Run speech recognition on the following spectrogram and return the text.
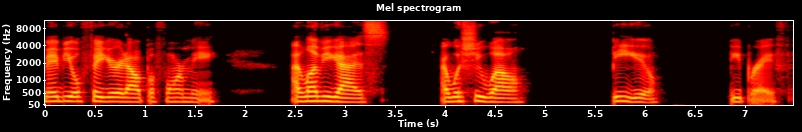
Maybe you'll figure it out before me. I love you guys. I wish you well. Be you. Be brave.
